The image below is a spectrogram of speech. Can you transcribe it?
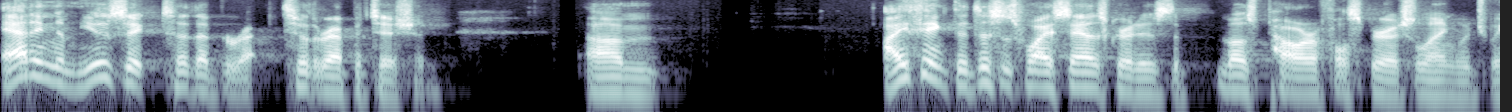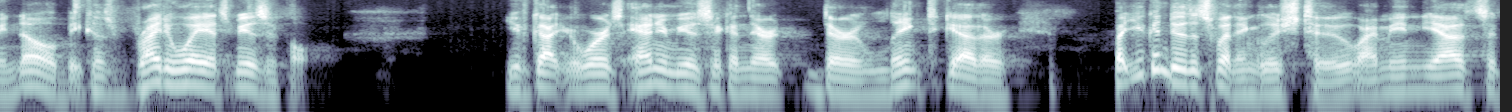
adding the music to the to the repetition. Um, I think that this is why Sanskrit is the most powerful spiritual language we know because right away it's musical. You've got your words and your music, and they're they're linked together. But you can do this with English too. I mean, yeah, it's a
